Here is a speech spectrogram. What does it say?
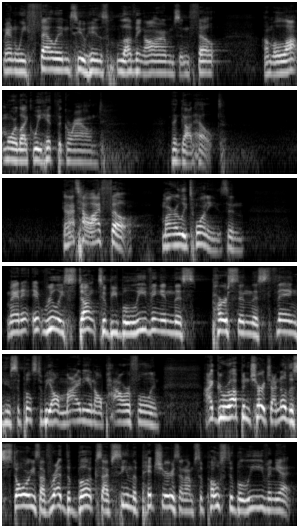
man, we fell into his loving arms and felt um, a lot more like we hit the ground than God helped. And that's how I felt my early 20s. And man, it, it really stunk to be believing in this person, this thing who's supposed to be almighty and all powerful. And I grew up in church. I know the stories. I've read the books. I've seen the pictures and I'm supposed to believe. And yet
